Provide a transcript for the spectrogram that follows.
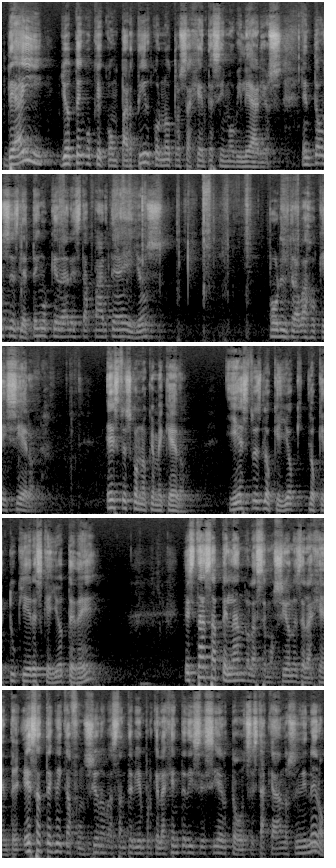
De ahí yo tengo que compartir con otros agentes inmobiliarios. Entonces le tengo que dar esta parte a ellos por el trabajo que hicieron. Esto es con lo que me quedo. Y esto es lo que yo lo que tú quieres que yo te dé. Estás apelando a las emociones de la gente. Esa técnica funciona bastante bien porque la gente dice cierto, se está quedando sin dinero.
